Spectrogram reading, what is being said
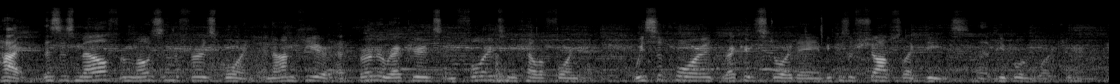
Hi, this is Mel from Mozes and the Firstborn, and I'm here at Burger Records in Fullerton, California. We support Record Store Day because of shops like these and the people who work here.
